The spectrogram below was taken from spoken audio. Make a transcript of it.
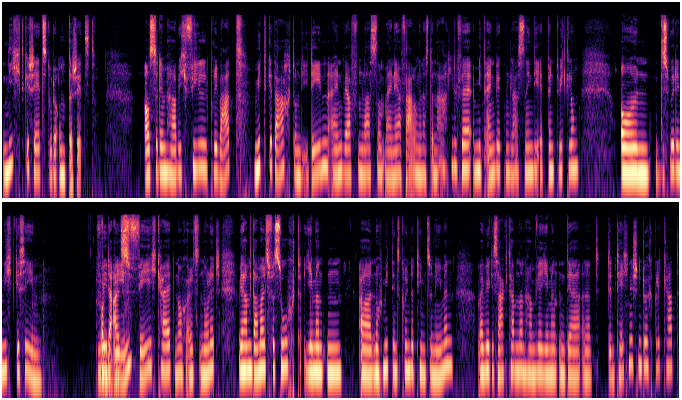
nicht geschätzt oder unterschätzt. Außerdem habe ich viel privat mitgedacht und Ideen einwerfen lassen und meine Erfahrungen aus der Nachhilfe mit einwirken lassen in die App-Entwicklung. Und das wurde nicht gesehen. Von Weder wem? als Fähigkeit noch als Knowledge. Wir haben damals versucht, jemanden äh, noch mit ins Gründerteam zu nehmen, weil wir gesagt haben, dann haben wir jemanden, der äh, den technischen Durchblick hat,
